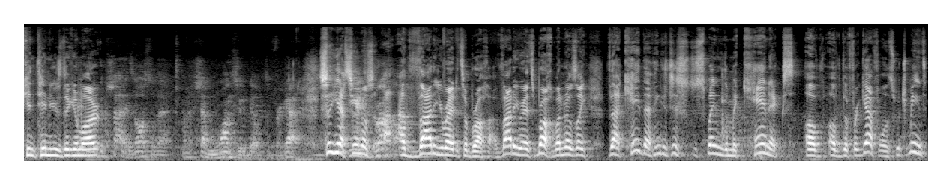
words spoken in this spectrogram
Continues the Gemara. Is also that Hashem wants you to be able to forget. So yes, Yeah, no, so bracha. Avadi, you're right, it's a bracha. Avadi, you're right, it's a bracha. But it was like the Akeda, I think, is just explaining the mechanics of, of the forgetfulness, which means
